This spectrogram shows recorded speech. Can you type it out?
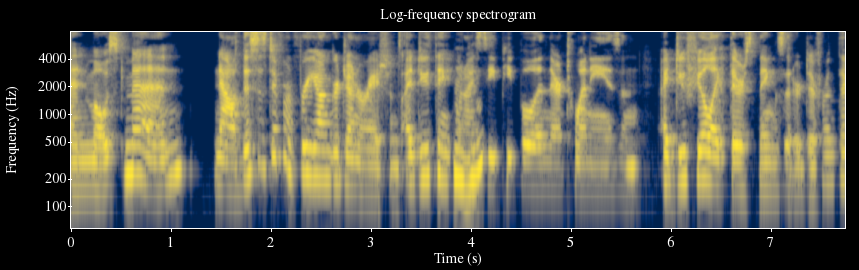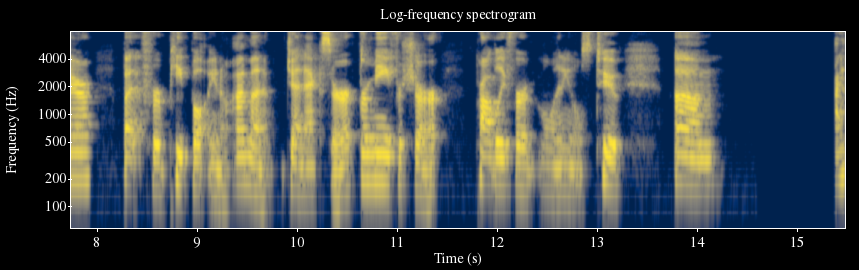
and most men, now this is different for younger generations. I do think when mm-hmm. I see people in their 20s, and I do feel like there's things that are different there. But for people, you know, I'm a Gen Xer, for me, for sure, probably for millennials too. Um, I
